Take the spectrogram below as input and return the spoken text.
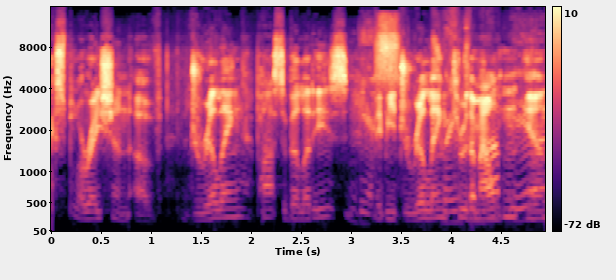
exploration of drilling possibilities, maybe drilling through the them up, mountain in.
